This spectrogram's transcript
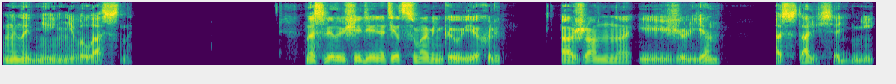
Мы над ней не властны». На следующий день отец с маменькой уехали, а Жанна и Жюльен остались одни.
